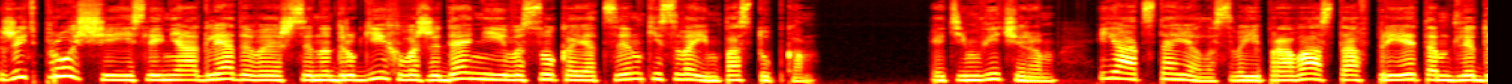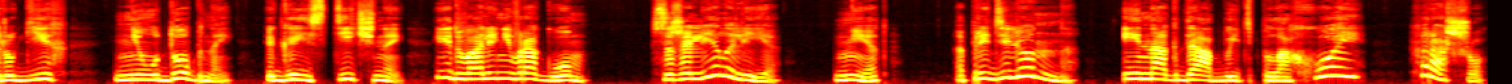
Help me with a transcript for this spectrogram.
Жить проще, если не оглядываешься на других в ожидании высокой оценки своим поступкам. Этим вечером я отстояла свои права, став при этом для других неудобной, эгоистичной, едва ли не врагом. Сожалела ли я? Нет. Определенно. Иногда быть плохой — хорошо.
